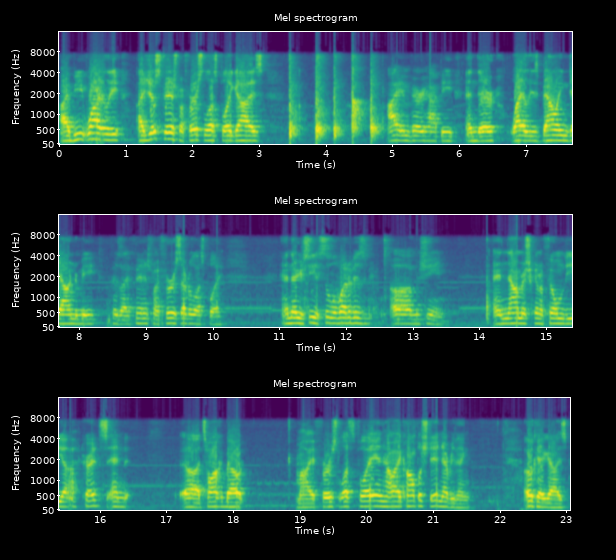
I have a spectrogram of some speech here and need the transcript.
I beat Wily. I just finished my first Let's Play, guys. I am very happy, and there, Wily is bowing down to me because I finished my first ever Let's Play. And there you see a silhouette of his uh, machine. And now I'm just going to film the uh, credits and uh, talk about my first Let's Play and how I accomplished it and everything. Okay, guys.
